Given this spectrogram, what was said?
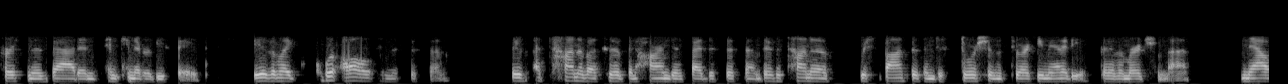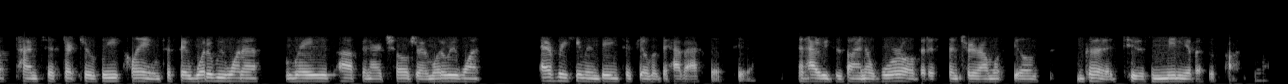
person is bad and, and can never be saved. Because I'm like, we're all in this system. There's a ton of us who have been harmed inside the system. There's a ton of responses and distortions to our humanity that have emerged from that. Now it's time to start to reclaim, to say, what do we want to raise up in our children? What do we want every human being to feel that they have access to? And how do we design a world that is centered around what feels good to as many of us as possible?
